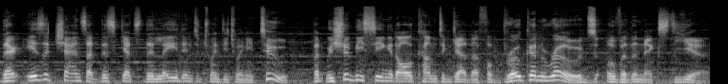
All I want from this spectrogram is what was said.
there is a chance that this gets delayed into 2022, but we should be seeing it all come together for Broken Roads over the next year.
